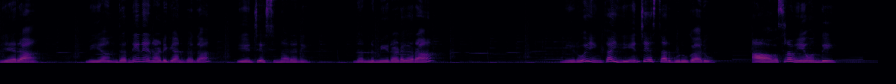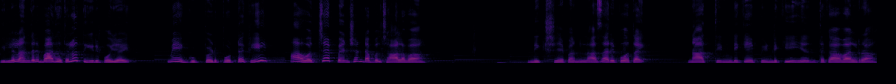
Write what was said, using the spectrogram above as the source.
ఏరా మీ అందరినీ నేను అడిగాను కదా ఏం చేస్తున్నారని. నన్ను మీరు అడగరా మీరు ఇంకా ఏం చేస్తారు గురుగారు? ఆ అవసరం ఏముంది? పిల్లలందరి బాధ్యతలు తీరిపోయాయి. మీ గుప్పెడు పొట్టకి ఆ వచ్చే పెన్షన్ డబ్బులు చాలవా? నిక్షేపంలా సరిపోతాయి. నా తిండికి పిండికి ఎంత కావాలరా?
